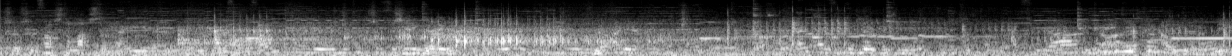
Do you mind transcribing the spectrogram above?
auto's een vaste lasten bij uh, die worden van de bank, die, uh, die voedselverzekering. Ja. En eigenlijk leuk dat je van de ja, hij heeft geen auto, dat niks.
